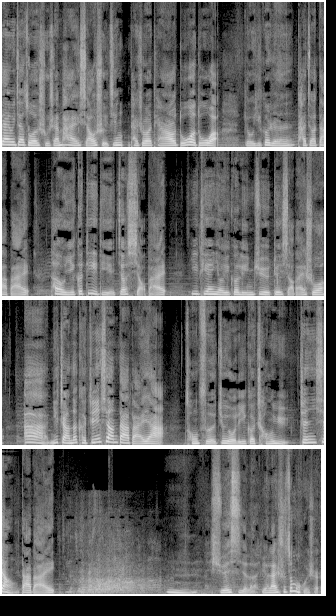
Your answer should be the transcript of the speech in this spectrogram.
下一位叫做蜀山派小水晶，他说：“条儿读我读我，有一个人，他叫大白，他有一个弟弟叫小白。一天，有一个邻居对小白说：‘啊，你长得可真像大白呀！’从此就有了一个成语‘真相大白’。嗯，学习了，原来是这么回事儿。”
